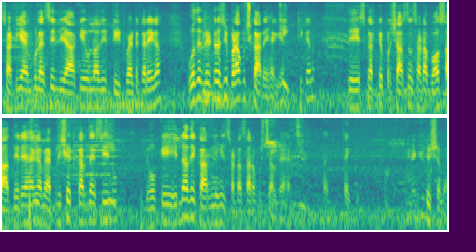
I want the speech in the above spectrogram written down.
ਸਾਡੀ ਐਂਬੂਲੈਂਸ ਲਿਜਾ ਕੇ ਉਹਨਾਂ ਦੀ ਟ੍ਰੀਟਮੈਂਟ ਕਰੇਗਾ। ਉਹਦੇ ਰਿਲੇਟਡ ਅਸੀਂ ਬੜਾ ਕੁਝ ਕਰ ਰਹੇ ਹੈਗੇ ਜੀ। ਠੀਕ ਹੈ ਨਾ? ਤੇ ਇਸ ਕਰਕੇ ਪ੍ਰਸ਼ਾਸਨ ਸਾਡਾ ਬਹੁਤ ਸਾਥ ਦੇ ਰਿਹਾ ਹੈਗਾ। ਮੈਂ ਐਪਰੀਸ਼ੀਏਟ ਕਰਦਾ ਇਸ ਚੀਜ਼। ਨੂੰ ਕਿਉਂਕਿ ਇਹਨਾਂ ਦੇ ਕਾਰਨ ਹੀ ਸਾਡਾ ਸਾਰਾ ਕੁਝ ਚੱਲ ਰਿਹਾ ਹੈ। ਜੀ। ਹਾਂਜੀ ਥੈਂਕ ਯੂ ਕ੍ਰਿਸ਼ਨ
